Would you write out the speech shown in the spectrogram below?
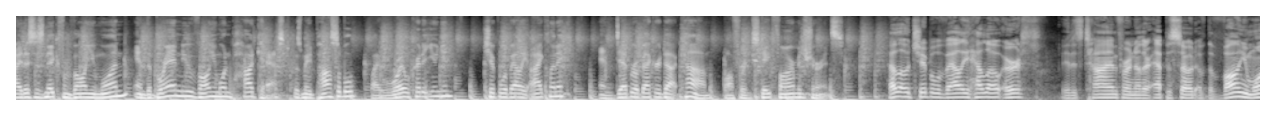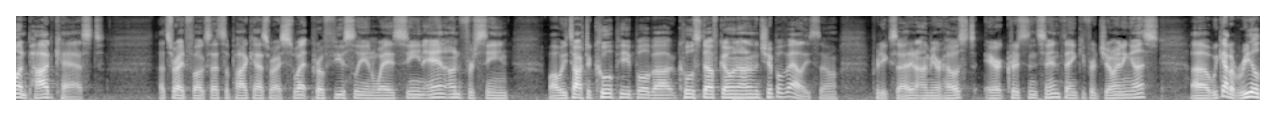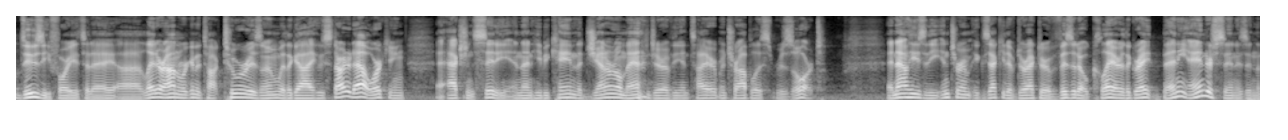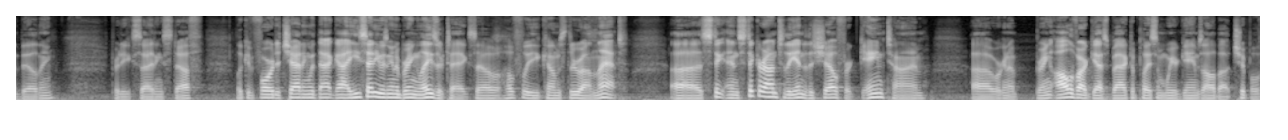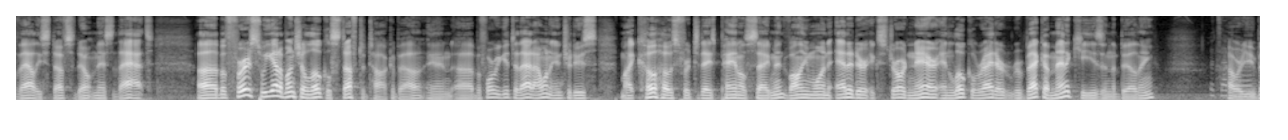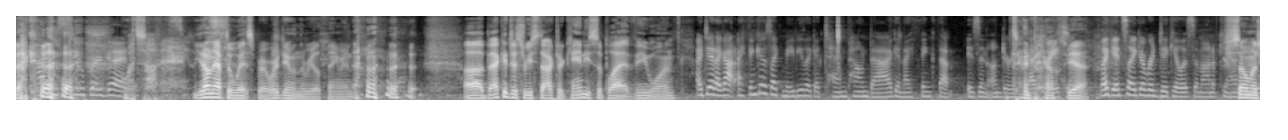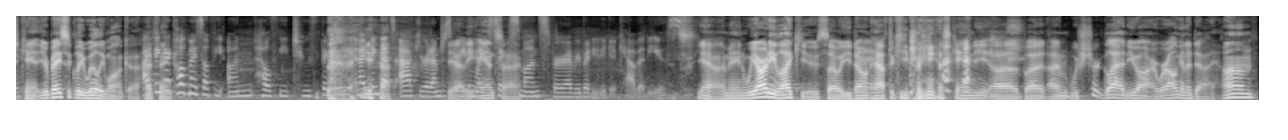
Hi, this is Nick from Volume 1, and the brand new Volume 1 podcast was made possible by Royal Credit Union, Chippewa Valley Eye Clinic, and DeborahBecker.com, offering State Farm Insurance. Hello, Chippewa Valley. Hello, Earth. It is time for another episode of the Volume 1 podcast. That's right, folks. That's the podcast where I sweat profusely in ways seen and unforeseen while we talk to cool people about cool stuff going on in the Chippewa Valley. So, pretty excited. I'm your host, Eric Christensen. Thank you for joining us. Uh, we got a real doozy for you today. Uh, later on, we're going to talk tourism with a guy who started out working at Action City and then he became the general manager of the entire Metropolis Resort. And now he's the interim executive director of Visit Eau Claire. The great Benny Anderson is in the building. Pretty exciting stuff. Looking forward to chatting with that guy. He said he was going to bring laser tag, so hopefully he comes through on that. Uh, stick and stick around to the end of the show for game time. Uh, we're going to bring all of our guests back to play some weird games all about Chippewa Valley stuff, so don't miss that. Uh, but first, we got a bunch of local stuff to talk about. And uh, before we get to that, I want to introduce my co host for today's panel segment, Volume 1 editor extraordinaire and local writer Rebecca Mennecke is in the building. What's up, How are you, Becca? I'm super good. What's up there? You don't have to whisper. We're doing the real thing right now. uh, Becca just restocked her candy supply at V1. I did. I got. I think it was like maybe like a ten pound bag, and I think that is an under 10 pounds, yeah. Like it's like a ridiculous amount of candy. So much candy. You're basically Willy Wonka, I, I think, I called myself the unhealthy tooth fairy, and I Yeah. think that's accurate. I'm just Yeah, waiting like anti. six months for everybody to get cavities. Yeah, I mean, we already like you, so you don't Right. have to keep bringing us candy. Uh, but I'm we're sure glad you are. We're all gonna die. Um,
